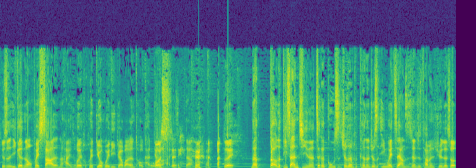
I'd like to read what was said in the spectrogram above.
就是一个那种会杀人的孩子，会会丢回力镖把人头砍掉的孩子，这样。对，那到了第三集呢？这个故事就是可能就是因为这样子，就是他们觉得说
